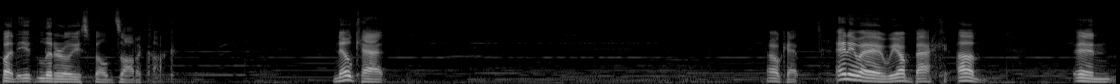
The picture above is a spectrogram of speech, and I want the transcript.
but it literally spelled Zodacock. No cat. Okay. Anyway, we are back. Um, and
